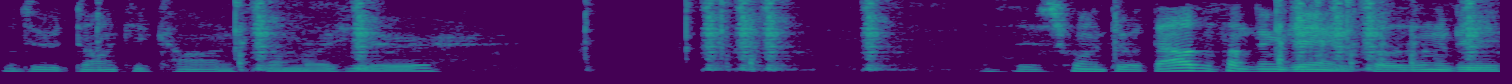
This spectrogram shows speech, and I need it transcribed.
We'll do Donkey Kong somewhere here. So just going through a thousand something games, so there's gonna be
